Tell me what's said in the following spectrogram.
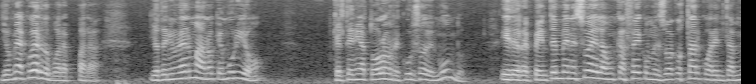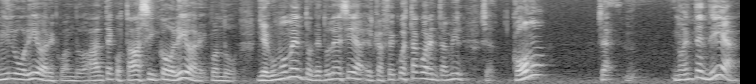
yo me acuerdo para, para, yo tenía un hermano que murió, que él tenía todos los recursos del mundo. Y de repente en Venezuela un café comenzó a costar 40 mil bolívares, cuando antes costaba 5 bolívares. Cuando llegó un momento que tú le decías, el café cuesta 40 mil. O sea, ¿cómo? O sea, no entendía.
